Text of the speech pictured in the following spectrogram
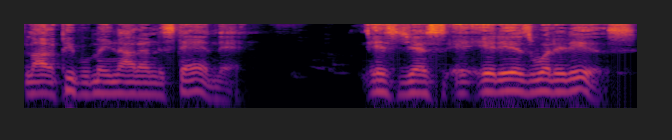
A lot of people may not understand that. It's just, it is what it is.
